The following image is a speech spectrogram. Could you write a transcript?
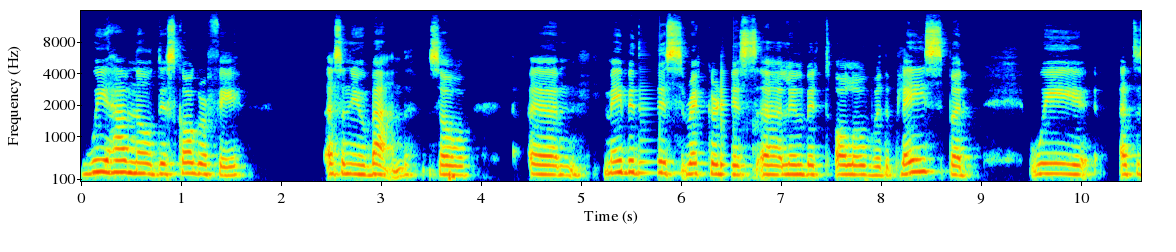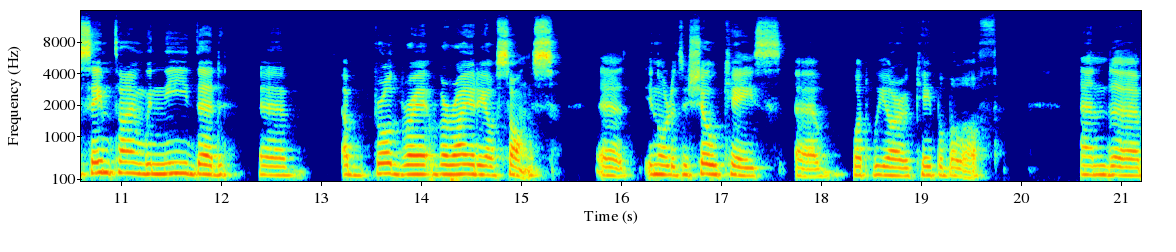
we have no discography as a new band. So um, maybe this record is a little bit all over the place, but we at the same time we needed uh, a broad variety of songs uh, in order to showcase uh, what we are capable of. And uh,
